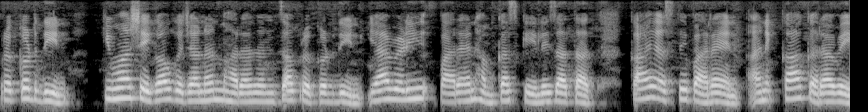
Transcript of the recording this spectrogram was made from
प्रकट दिन किंवा शेगाव गजानन महाराजांचा प्रकट दिन. यावेळी पारायण हमखास केले जातात. काय असते पारायण आणि का करावे?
